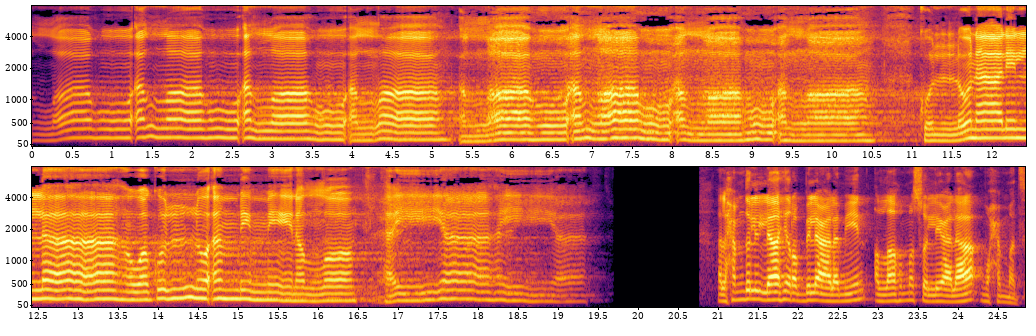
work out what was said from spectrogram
الله الله الله الله الله الله الله الله كلنا لله وكل أمر من الله هيا هيا അൽഹംദുലില്ലാഹി റബ്ബിൽ ആലമീൻ അള്ളാഹുമ്മ സൊല്ലി അല മുഹമ്മദ്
